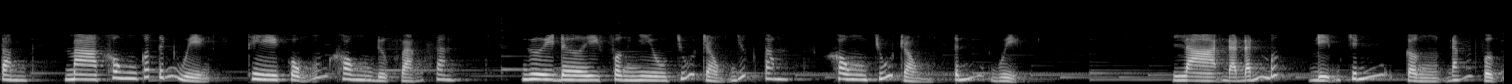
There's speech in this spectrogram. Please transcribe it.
tâm mà không có tính nguyện thì cũng không được vãng sanh. Người đời phần nhiều chú trọng nhất tâm, không chú trọng tính nguyện. Là đã đánh mất điểm chính cần đắm vững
